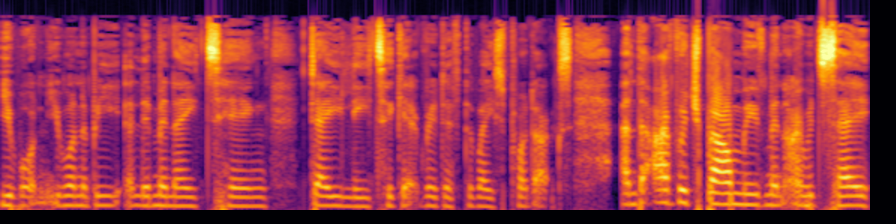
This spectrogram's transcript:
you want. You want to be eliminating daily to get rid of the waste products. And the average bowel movement, I would say,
